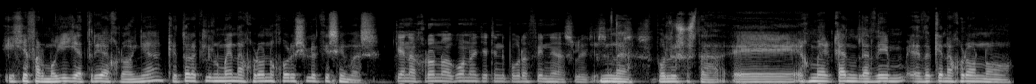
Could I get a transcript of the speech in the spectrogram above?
είχε εφαρμογή για τρία χρόνια και τώρα κλείνουμε ένα χρόνο χωρίς συλλογική σύμβαση. Και ένα χρόνο αγώνα για την υπογραφή νέας συλλογικής σύμβασης. Ναι, πολύ σωστά. Ε, έχουμε κάνει δηλαδή εδώ και ένα χρόνο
